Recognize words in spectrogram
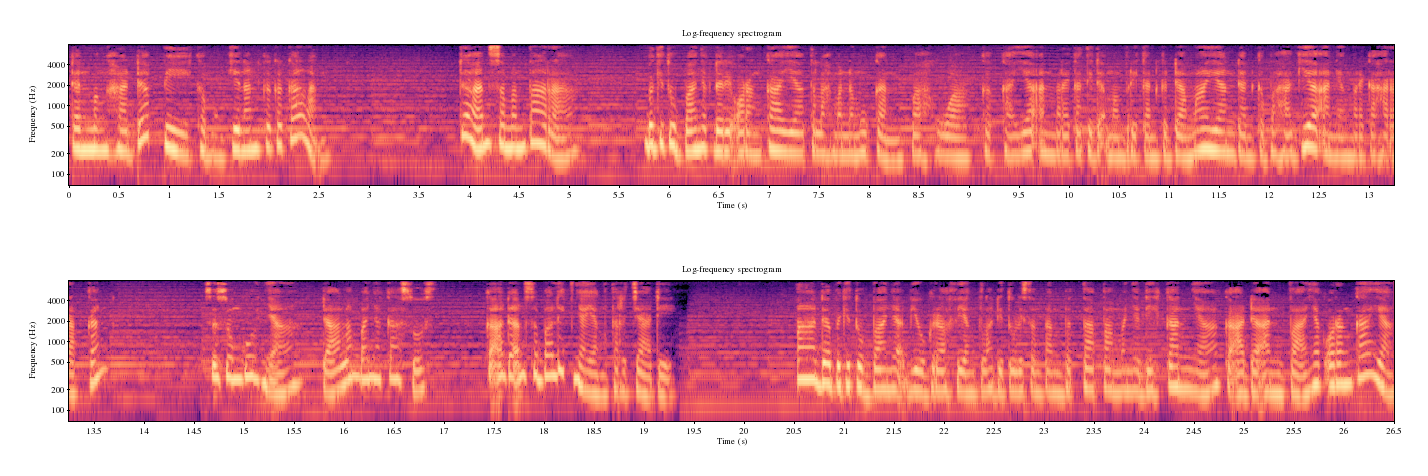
dan menghadapi kemungkinan kekekalan. Dan sementara, begitu banyak dari orang kaya telah menemukan bahwa kekayaan mereka tidak memberikan kedamaian dan kebahagiaan yang mereka harapkan, sesungguhnya dalam banyak kasus, keadaan sebaliknya yang terjadi. Ada begitu banyak biografi yang telah ditulis tentang betapa menyedihkannya keadaan banyak orang kaya.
